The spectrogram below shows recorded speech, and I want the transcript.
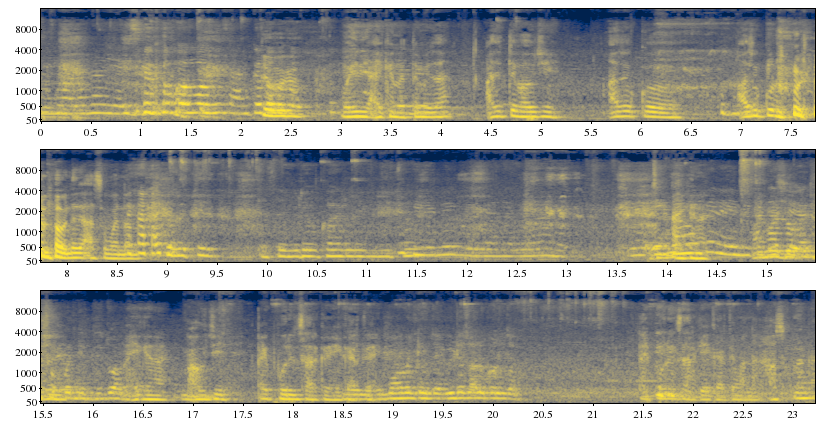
मला नाही यायचं गं, मग मम्मी सांगते ते बघा वहिनी ऐका ना तुम्ही जा. आदित्य भाऊजी अजून क- अजून कुठं कुठं लावणार आहे असं म्हणा. तसं व्हिडिओ काढले मी ऐका ना. आणि माझ्या डोक्यात शपथ घेतली तू ऐका ना भाऊजी काही पोरींसारखं हे करते मोबाईल ठेवून जा व्हिडिओ चालू करून जा. काही पोरींसारखं हे करते म्हणा. हसू नका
